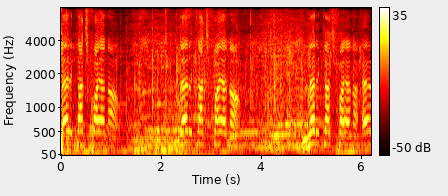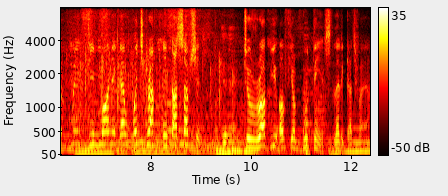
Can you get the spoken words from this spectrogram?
Let it catch fire now. Let it catch fire now. Let it catch fire now. Every demonic and witchcraft interception To rob you of your good things. Let it catch fire.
